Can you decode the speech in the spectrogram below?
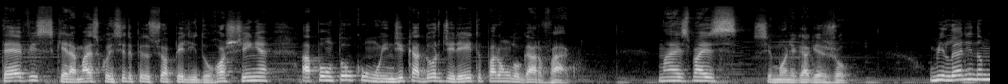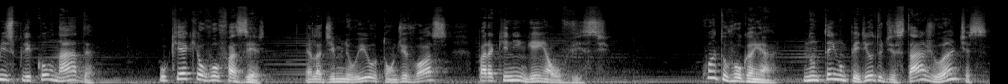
Teves, que era mais conhecido pelo seu apelido Rochinha, apontou com o indicador direito para um lugar vago. Mas, mas, Simone gaguejou. O Milani não me explicou nada. O que é que eu vou fazer? Ela diminuiu o tom de voz para que ninguém a ouvisse. Quanto vou ganhar? Não tem um período de estágio antes?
